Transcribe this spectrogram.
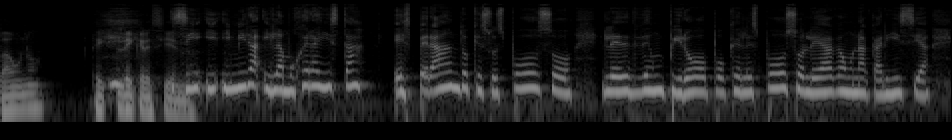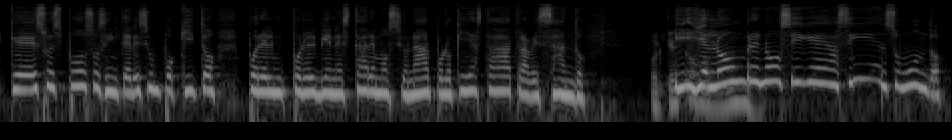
va uno de- decreciendo. Sí, y, y mira, y la mujer ahí está, esperando que su esposo le dé un piropo, que el esposo le haga una caricia, que su esposo se interese un poquito por el, por el bienestar emocional, por lo que ella está atravesando. Porque Y, el hombre no sigue así en su mundo.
